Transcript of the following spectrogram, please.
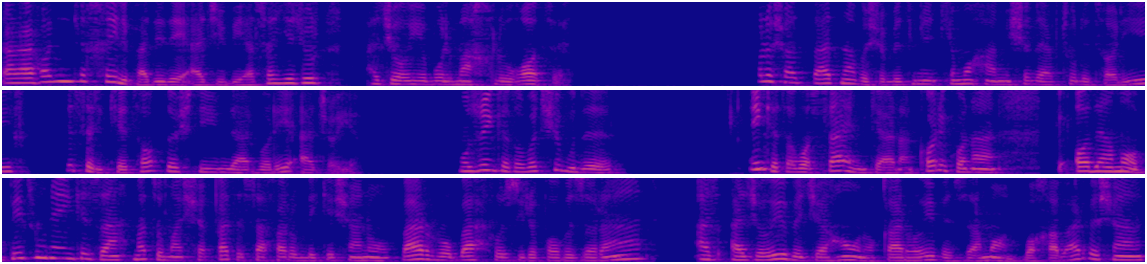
در هر حال اینکه خیلی پدیده عجیبی اصلا یه جور عجایب المخلوقاته. حالا شاید بد نباشه بدونید که ما همیشه در طول تاریخ یه سری کتاب داشتیم درباره عجایب. موضوع این کتابا چی بوده؟ این کتابا سعی می‌کردن کاری کنن که آدما بدون اینکه زحمت و مشقت سفر رو بکشن و بر رو بحر رو زیر پا بذارن از عجایب جهان و قرایب زمان با خبر بشن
